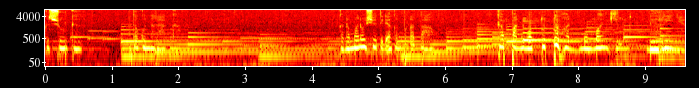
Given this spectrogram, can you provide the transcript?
ke surga atau ke neraka? Karena manusia tidak akan pernah tahu kapan waktu Tuhan memanggil dirinya.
